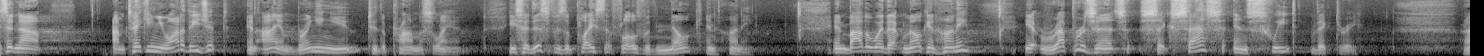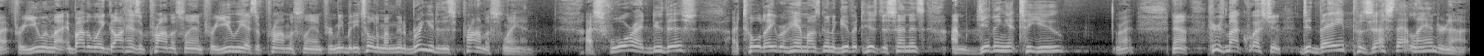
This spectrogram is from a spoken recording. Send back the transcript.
said, Now, I'm taking you out of Egypt and I am bringing you to the promised land. He said, This is a place that flows with milk and honey. And by the way, that milk and honey, it represents success and sweet victory. Right? For you and my. And by the way, God has a promised land for you. He has a promised land for me. But He told him, I'm going to bring you to this promised land. I swore I'd do this. I told Abraham I was going to give it to his descendants. I'm giving it to you. Right? Now, here's my question Did they possess that land or not?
